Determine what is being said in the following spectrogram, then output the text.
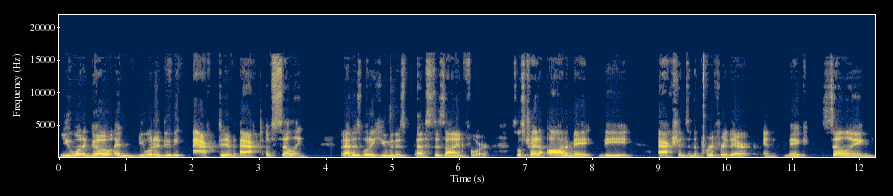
You want to go and you want to do the active act of selling that is what a human is best designed for. So let's try to automate the actions in the periphery there and make selling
